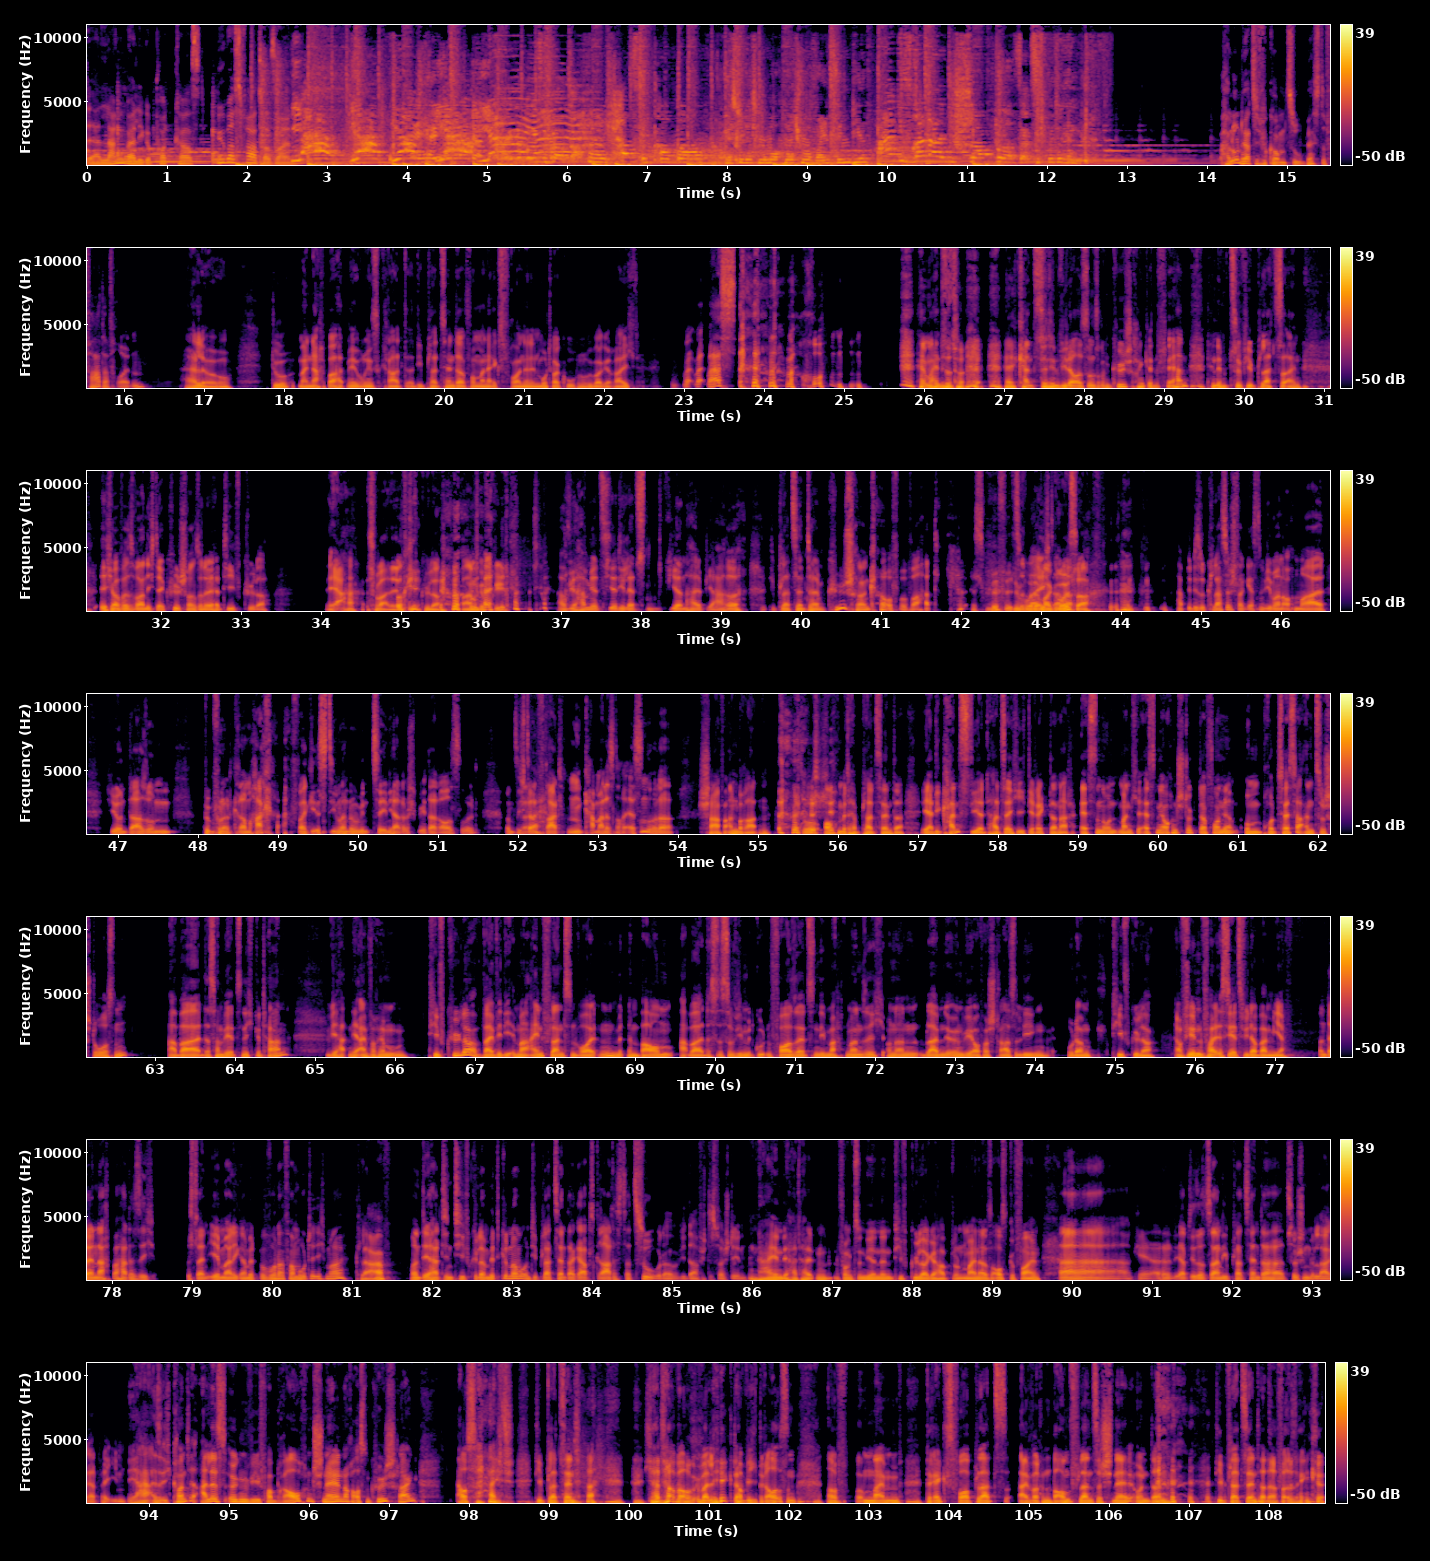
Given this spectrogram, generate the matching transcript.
Der langweilige Podcast übers Vatersein. Ja, ja, ja, ja, ja. Ich hasse Papa. Weißt du, dass Mama auch manchmal weint wegen dir? Halt die Fresse, halt die Schöpfe. Setz dich bitte hin. Hallo und herzlich willkommen zu Beste Vaterfreuden. Hallo. Du, mein Nachbar hat mir übrigens gerade die Plazenta von meiner Ex-Freundin in Mutterkuchen rübergereicht. Wa- wa- Was? Warum? Er meinte so, hey, kannst du den wieder aus unserem Kühlschrank entfernen? Der nimmt zu viel Platz ein. Ich hoffe, es war nicht der Kühlschrank, sondern der Tiefkühler. Ja, es war der Okay. Kühler. Warm gefriert. Aber wir haben jetzt hier die letzten viereinhalb Jahre die Plazenta im Kühlschrank aufbewahrt. Es müffelt Die so wurde leicht. immer größer. Habt ihr die so klassisch vergessen, wie man auch mal hier und da so ein 500 Gramm Hack vergisst, die man nur zehn Jahre später rausholt und sich dann fragt, hm, kann man das noch essen oder? Scharf anbraten. So auch mit der Plazenta. Ja, die kannst du ja tatsächlich direkt danach essen und manche essen ja auch ein Stück davon, Ja. um Prozesse anzustoßen. Aber das haben wir jetzt nicht getan. Wir hatten die einfach im Tiefkühler, weil wir die immer einpflanzen wollten mit einem Baum. Aber das ist so wie mit guten Vorsätzen. Die macht man sich und dann bleiben die irgendwie auf der Straße liegen oder im Tiefkühler. Auf jeden Fall ist sie jetzt wieder bei mir. Und dein Nachbar hatte sich, ist dein ehemaliger Mitbewohner, vermute ich mal. Klar. Und der hat den Tiefkühler mitgenommen und die Plazenta gab es gratis dazu, oder wie darf ich das verstehen? Nein, der hat halt einen funktionierenden Tiefkühler gehabt und meiner ist ausgefallen. Ah, okay. Also ihr habt ihr sozusagen die Plazenta zwischengelagert bei ihm. Ja, also ich konnte alles irgendwie verbrauchen, schnell noch aus dem Kühlschrank. Außer halt die Plazenta. Ich hatte aber auch überlegt, ob ich draußen auf meinem Drecksvorplatz einfach eine Baumpflanze schnell und dann die Plazenta da versenke.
